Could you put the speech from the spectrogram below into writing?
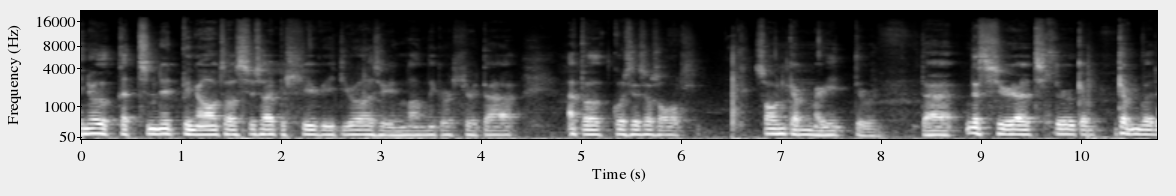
inueqqatsinniit pingaartorsisaa pilli videoa siginnaarnikuullu taa apeeqqusisa sool soon na suúirtlú gan bud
